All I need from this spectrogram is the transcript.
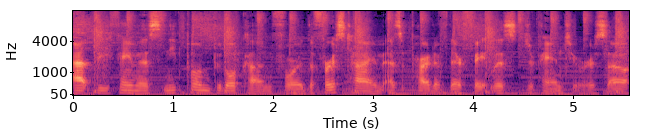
at the famous Nippon Budokan for the first time as a part of their Fateless Japan tour. So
